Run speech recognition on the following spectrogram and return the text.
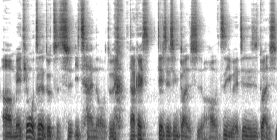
啊每天我真的就只吃一餐哦，就是大概间歇性断食嘛，好，自以为间歇性断食。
